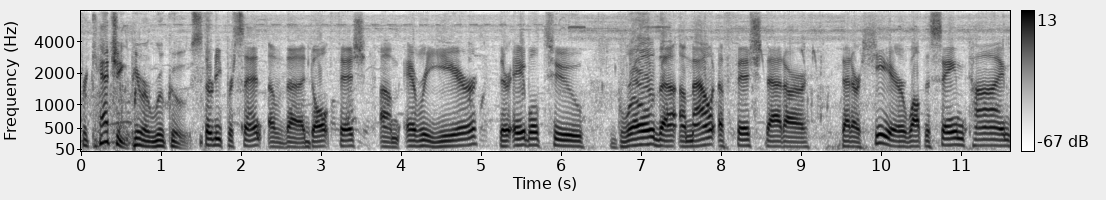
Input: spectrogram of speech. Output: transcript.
for catching pirarucus. 30% of the adult fish um, every year, they're able to grow the amount of fish that are that are here while at the same time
